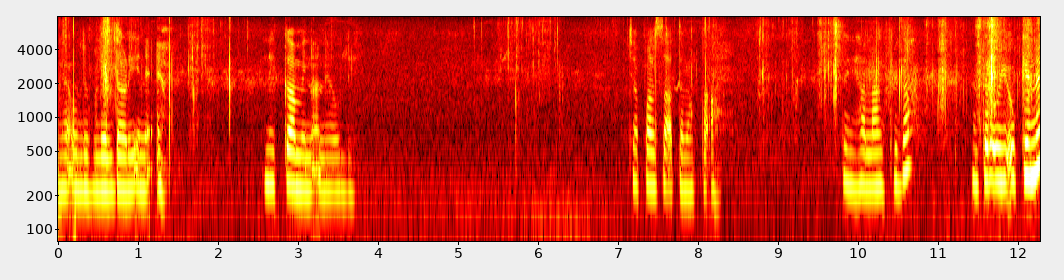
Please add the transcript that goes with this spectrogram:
ne uli bulel dari ine e nika min ane uli capal saat te mata a tei halang kida nanti uyu kene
